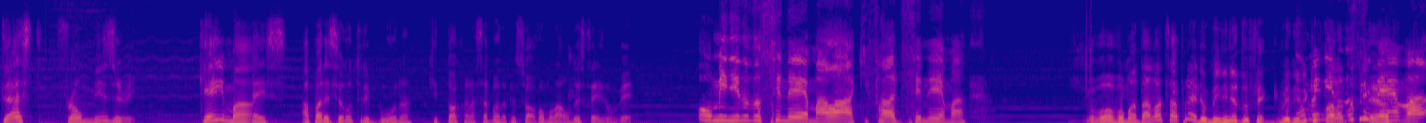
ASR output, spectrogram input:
Dust from Misery. Quem mais apareceu no Tribuna que toca nessa banda, pessoal? Vamos lá, um, dois, três, vamos ver. O menino do cinema lá, que fala de cinema. Eu vou, vou mandar no WhatsApp pra ele. O menino do menino o que menino fala do, cinema. cinema.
